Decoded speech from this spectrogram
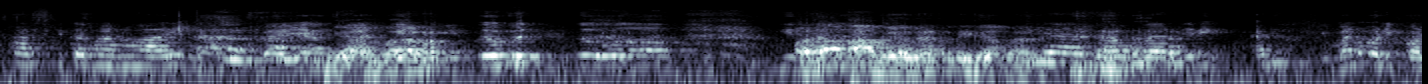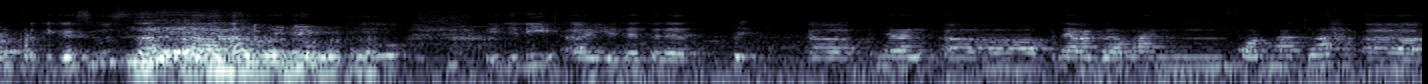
harus kita manualin. Nah, bayangkan kayak gitu betul. Gitu. Padahal kabelnya tapi gambar. Iya gambar. Jadi aduh gimana mau di convert juga susah. Iya, benar, benar, gitu. Ya, jadi eh, ya data-data pe- eh, penyerag- penyeragaman format lah eh,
